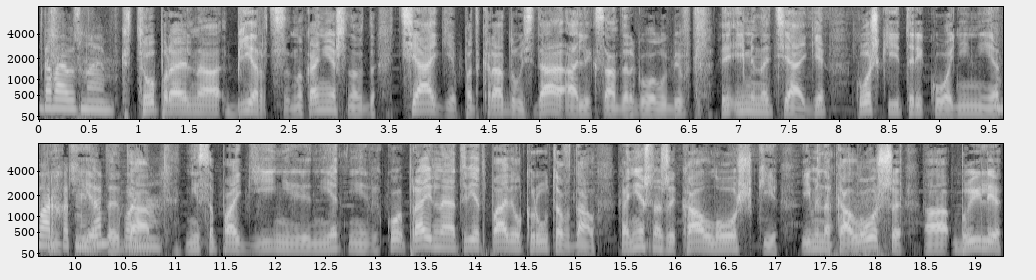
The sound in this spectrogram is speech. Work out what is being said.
Давай узнаем. Кто правильно? Берцы. Ну, конечно, тяги подкрадусь, да, Александр Голубев. Именно тяги. Кошки и трико, не нет. Бархатные, не кеды, да, да. Не сапоги, не, нет, не... Правильный ответ Павел Крутов дал. Конечно же, калошки. Именно калоши а, были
